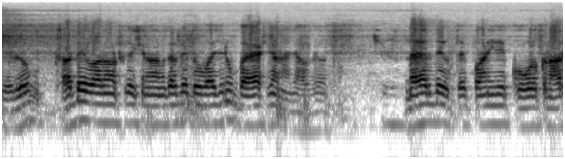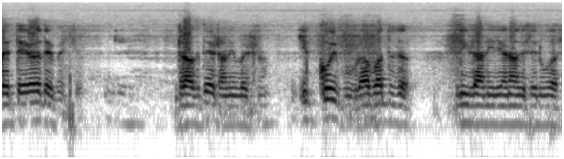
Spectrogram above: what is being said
ਜੇ ਲੋਕ ਸਾਢੇ 12 ਉੱਠ ਕੇ ਇਸ਼ਨਾਨ ਕਰਕੇ 2 ਵਜੇ ਨੂੰ ਬੈਠ ਜਾਣਾ ਜਾਵੇ ਉੱਥੇ ਨਹਿਰ ਦੇ ਉੱਤੇ ਪਾਣੀ ਦੇ ਕੋਲ ਕਿਨਾਰੇ ਤੇਲ ਦੇ ਵਿੱਚ ਦਰਖਤ ਦੇ ਹੇਠਾਂ ਨਹੀਂ ਬੈਠਣਾ ਇੱਕੋ ਹੀ ਪੂਰਾ ਵੱਧ ਲੀਲਾ ਨਹੀਂ ਦੇਣਾ ਕਿਸੇ ਨੂੰ ਬਸ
